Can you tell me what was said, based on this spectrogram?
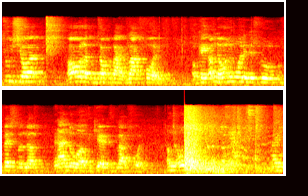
Too Short, all of them talk about Glock 40. Okay, I'm the only one in this room professional enough that I know of to carry this Glock 40. I'm the one. Right?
